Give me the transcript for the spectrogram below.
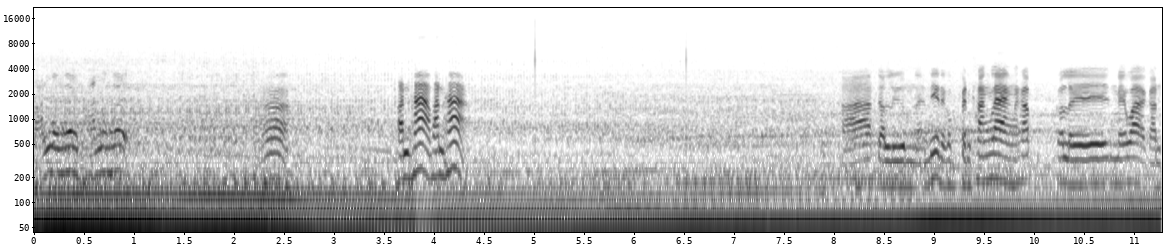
ฐานลงเลยฐานลงเลยอ่าพันห้าพันห้าค้าจะลืมนะนี่ก็เป็นครั้งแรกนะครับ ก็เลยไม่ว่ากัน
